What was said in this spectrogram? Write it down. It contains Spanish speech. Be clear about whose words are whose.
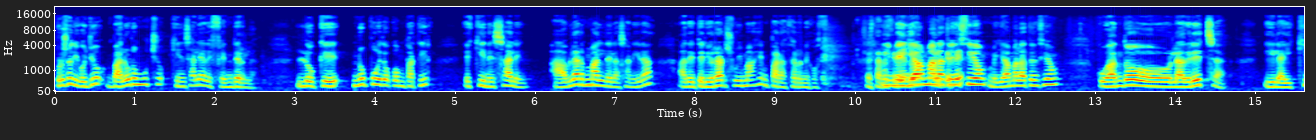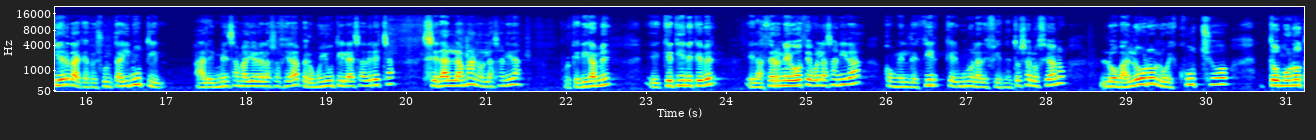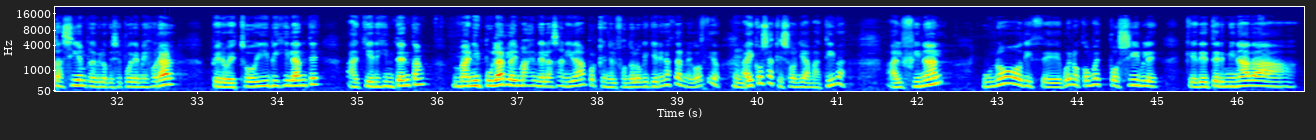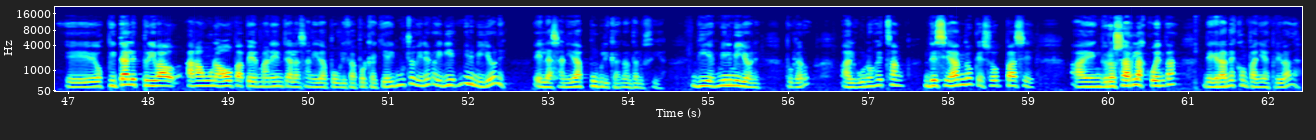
Speaker 1: Por eso digo, yo valoro mucho quien sale a defenderla. Lo que no puedo compartir es quienes salen a hablar mal de la sanidad, a deteriorar su imagen para hacer negocio. Y me llama la atención, me llama la atención cuando la derecha y la izquierda, que resulta inútil a la inmensa mayoría de la sociedad, pero muy útil a esa derecha, se dan la mano en la sanidad. Porque díganme, eh, ¿qué tiene que ver el hacer negocio con la sanidad con el decir que uno la defiende? Entonces a los ciudadanos lo valoro, lo escucho, tomo nota siempre de lo que se puede mejorar, pero estoy vigilante a quienes intentan manipular la imagen de la sanidad porque en el fondo lo que quieren es hacer negocio. Hmm. Hay cosas que son llamativas. Al final uno dice, bueno, ¿cómo es posible que determinados eh, hospitales privados hagan una OPA permanente a la sanidad pública? Porque aquí hay mucho dinero, hay 10.000 millones en la sanidad pública en Andalucía. 10.000 millones. Pues claro, algunos están deseando que eso pase a engrosar las cuentas de grandes compañías privadas.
